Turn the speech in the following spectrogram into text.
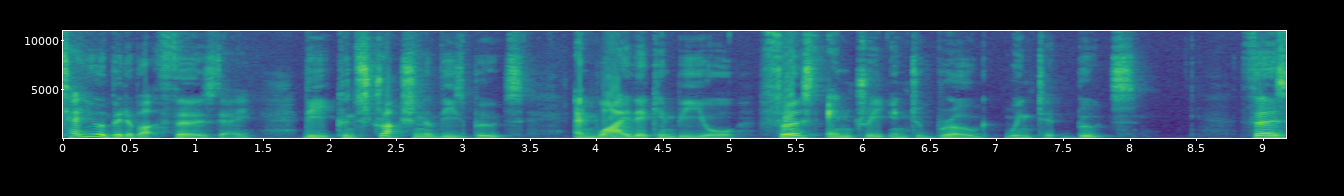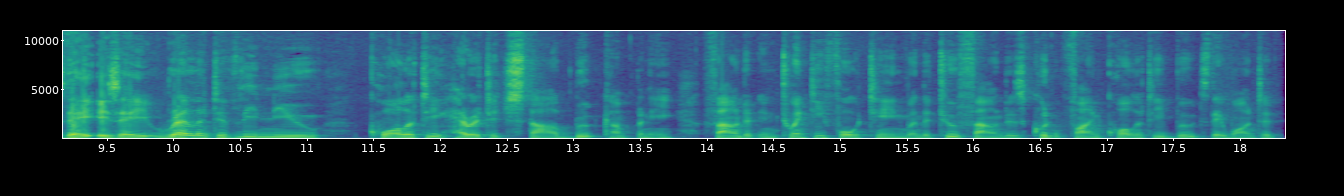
tell you a bit about Thursday, the construction of these boots, and why they can be your first entry into Brogue wingtip boots. Thursday is a relatively new quality heritage style boot company founded in 2014 when the two founders couldn't find quality boots they wanted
